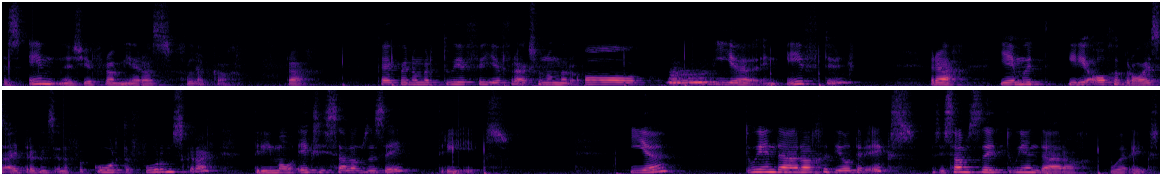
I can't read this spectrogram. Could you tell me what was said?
is m, is juffrou meer as gelukkig. Reg. Kyk by nommer 2 vir juffrou ek sal nommer A, E en F doen. Reg. Jy moet hierdie algebraiese uitdrukkings in 'n verkorte vorm skryf. 3 maal x dieselfde as 3x. E 32 gedeel deur x is dieselfde as 32 oor x.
